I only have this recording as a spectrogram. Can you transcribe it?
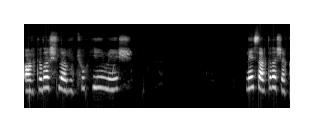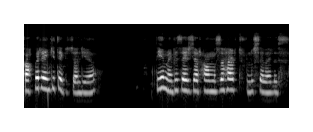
Arkadaşlar bu çok iyiymiş. Neyse arkadaşlar kahverengi de güzel ya. Değil mi? Biz ejderhamızı her türlü severiz.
